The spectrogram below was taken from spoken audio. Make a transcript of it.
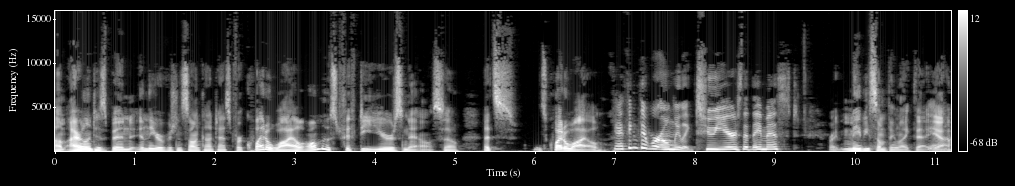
Um, Ireland has been in the Eurovision Song Contest for quite a while, almost fifty years now. So that's it's quite a while, Yeah, I think there were only like two years that they missed. right? Maybe something like that. yeah.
